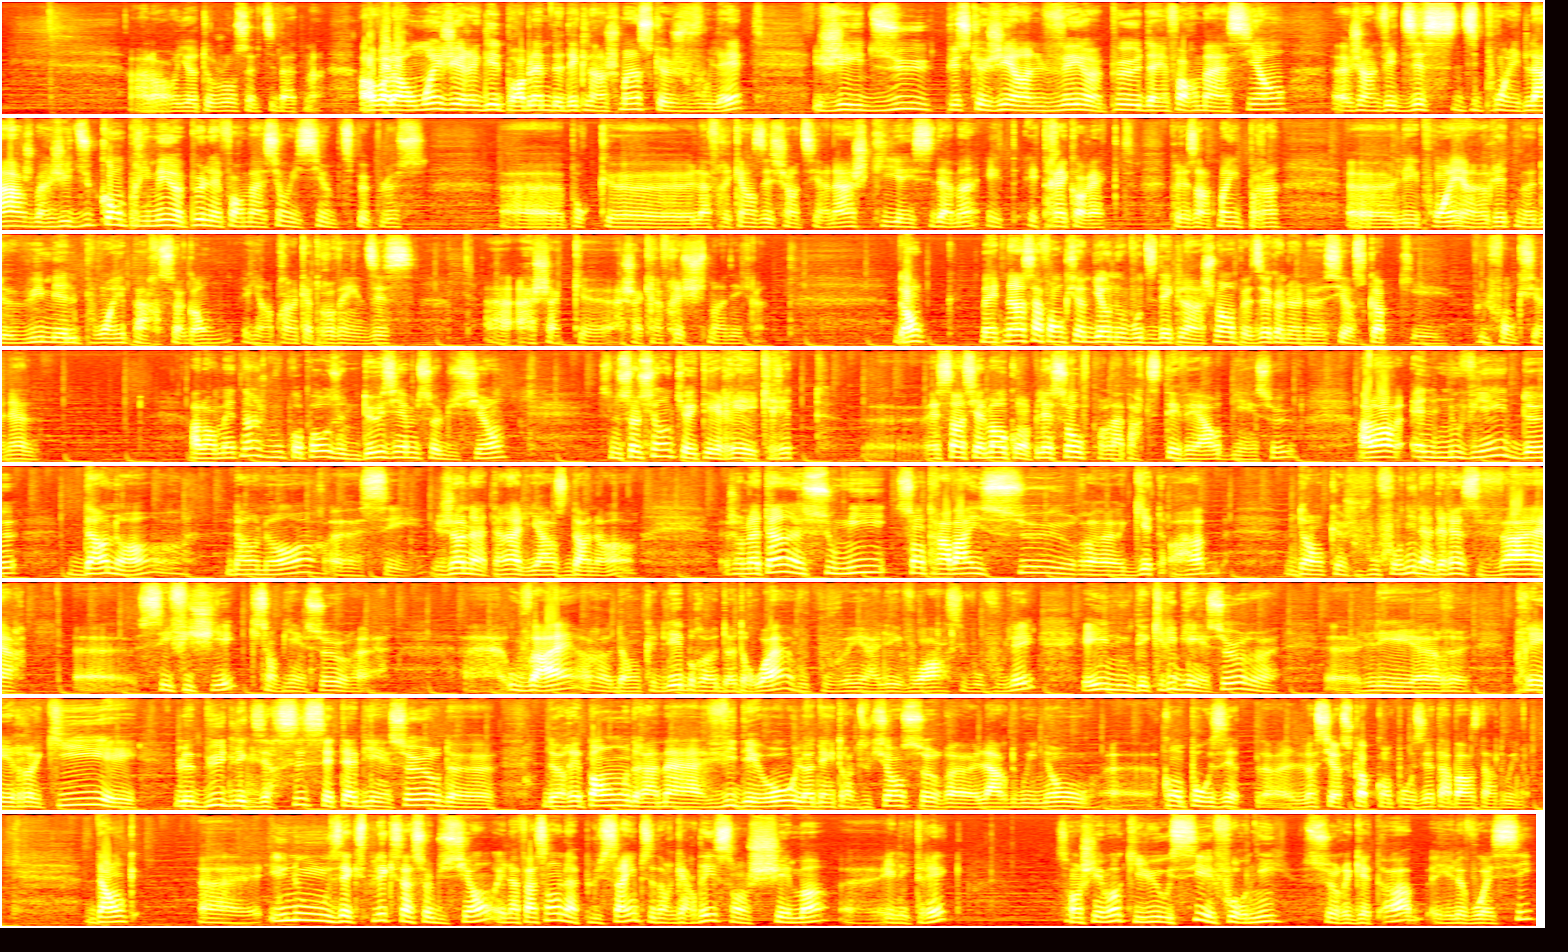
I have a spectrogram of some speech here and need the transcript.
Alors, il y a toujours ce petit battement. Alors voilà, au moins j'ai réglé le problème de déclenchement, ce que je voulais. J'ai dû, puisque j'ai enlevé un peu d'informations, euh, j'ai enlevé 10, 10, points de large, ben, j'ai dû comprimer un peu l'information ici un petit peu plus. Euh, pour que la fréquence d'échantillonnage, qui incidemment est, très correcte. Présentement, il prend euh, les points à un rythme de 8000 points par seconde et il en prend 90 à, chaque, à chaque rafraîchissement d'écran. Donc, maintenant, ça fonctionne bien au niveau du déclenchement. On peut dire qu'on a un oscilloscope qui est plus fonctionnel. Alors maintenant, je vous propose une deuxième solution. C'est une solution qui a été réécrite euh, essentiellement au complet, sauf pour la partie TV bien sûr. Alors, elle nous vient de Donor. Donor, euh, c'est Jonathan, alias Donor. Jonathan a soumis son travail sur euh, GitHub. Donc, je vous fournis l'adresse vers ces fichiers qui sont bien sûr ouverts, donc libres de droit. Vous pouvez aller voir si vous voulez. Et il nous décrit bien sûr les prérequis et le but de l'exercice, c'était bien sûr de, répondre à ma vidéo d'introduction sur euh, l'Arduino euh, Composite, l'oscilloscope Composite à base d'Arduino. Donc, euh, il nous explique sa solution et la façon la plus simple, c'est de regarder son schéma électrique, son schéma qui lui aussi est fourni sur GitHub, et le voici.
